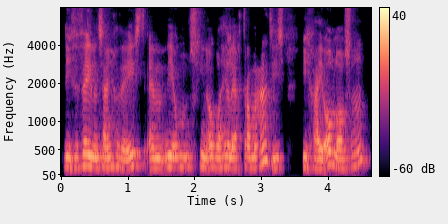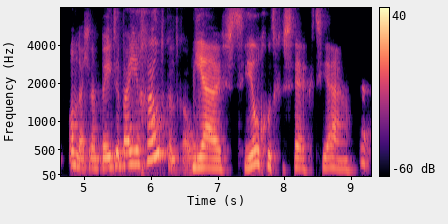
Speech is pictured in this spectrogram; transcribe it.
die vervelend zijn geweest en die misschien ook wel heel erg traumatisch, die ga je oplossen, omdat je dan beter bij je goud kunt komen. Juist, heel goed gezegd, ja. ja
